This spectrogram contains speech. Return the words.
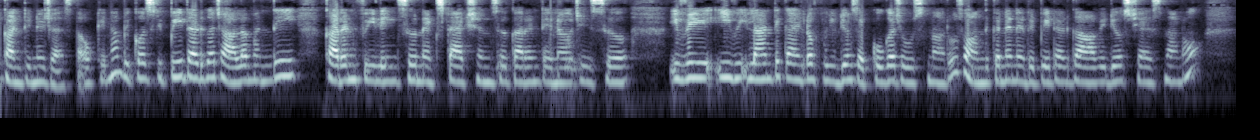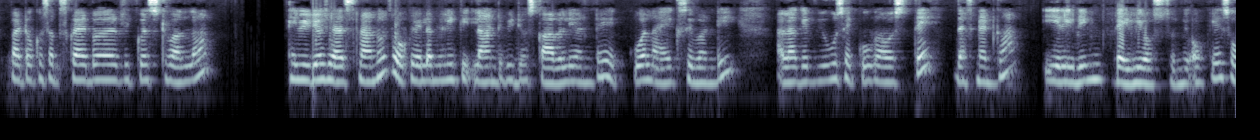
కంటిన్యూ చేస్తా ఓకేనా బికాస్ రిపీటెడ్గా చాలా మంది current feelings next actions current energies ఇవి ఇవి ఇలాంటి కైండ్ ఆఫ్ వీడియోస్ ఎక్కువగా చూస్తున్నారు. సో అందుకనే నేను రిపీటెడ్గా ఆ వీడియోస్ చేస్తున్నాను. బట్ ఒక సబ్స్క్రైబర్ రిక్వెస్ట్ వల్ల ఈ వీడియో చేస్తున్నాను. సో ఒకవేళ మీకు ఇలాంటి వీడియోస్ కావాలి అంటే ఎక్కువ లైక్స్ ఇవ్వండి. అలాగే వ్యూస్ ఎక్కువగా వస్తే డెఫినెట్గా ఈ రీడింగ్ డైలీ వస్తుంది okay so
